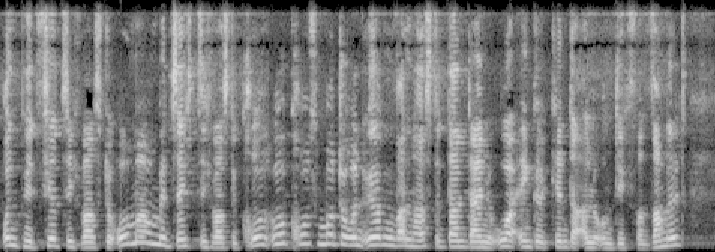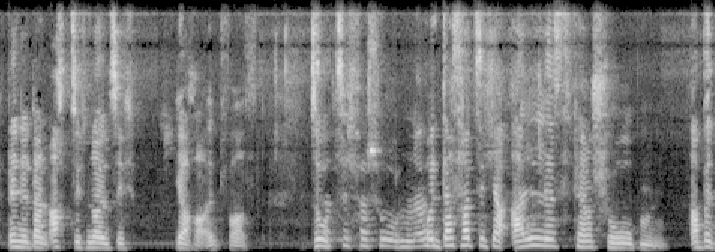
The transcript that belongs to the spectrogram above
und mit 40 warst du Oma und mit 60 warst du Groß Urgroßmutter und irgendwann hast du dann deine Urenkelkinder alle um dich versammelt, wenn du dann 80, 90 Jahre alt warst. So, Hat sich verschoben, ne? und das hat sich ja alles verschoben. Aber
